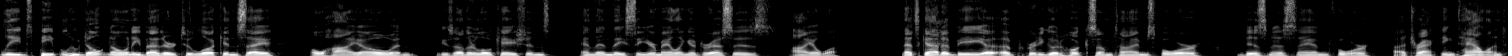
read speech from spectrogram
leads people who don't know any better to look and say Ohio and these other locations, and then they see your mailing address is Iowa. That's got to be a, a pretty good hook sometimes for business and for attracting talent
